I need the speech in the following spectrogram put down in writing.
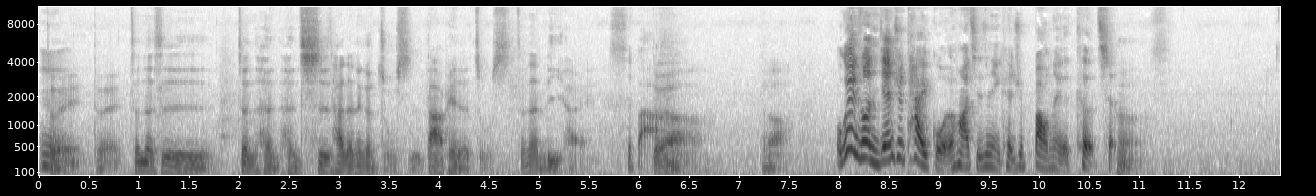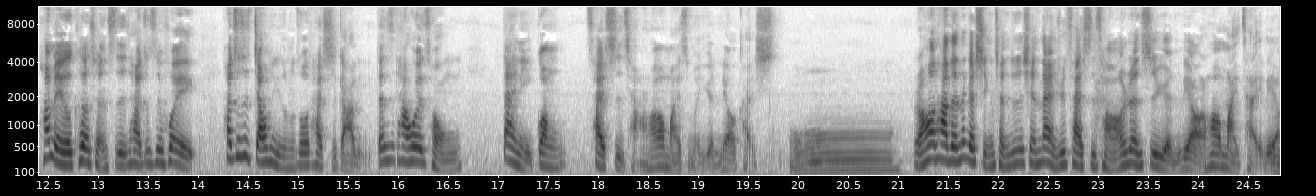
对对，真的是真的很很吃它的那个主食搭配的主食，真的很厉害，是吧？对啊，对吧？我跟你说，你今天去泰国的话，其实你可以去报那个课程。嗯。他每个课程是，他就是会，他就是教你怎么做泰式咖喱，但是他会从带你逛菜市场，然后要买什么原料开始。哦。然后他的那个行程就是先带你去菜市场，然后认识原料，然后买材料，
